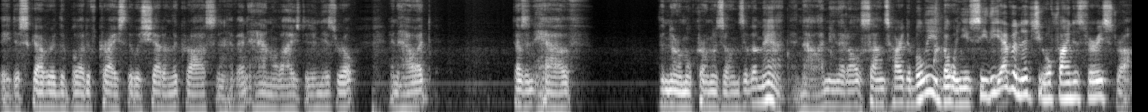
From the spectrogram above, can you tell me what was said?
they discovered the blood of Christ that was shed on the cross and have analyzed it in Israel and how it doesn't have the normal chromosomes of a man. And now, I mean, that all sounds hard to believe, but when you see the evidence, you will find it's very strong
